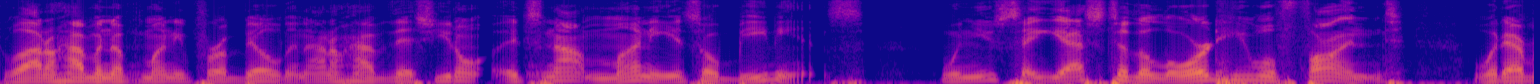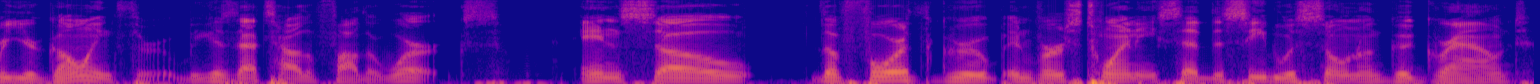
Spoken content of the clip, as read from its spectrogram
Well, I don't have enough money for a building. I don't have this. You don't, it's not money, it's obedience. When you say yes to the Lord, He will fund whatever you're going through because that's how the Father works. And so the fourth group in verse 20 said the seed was sown on good ground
